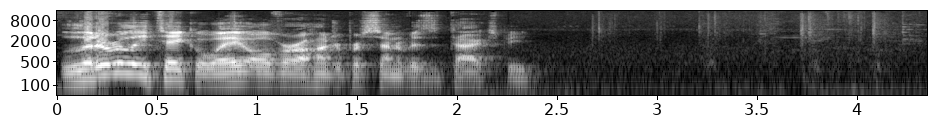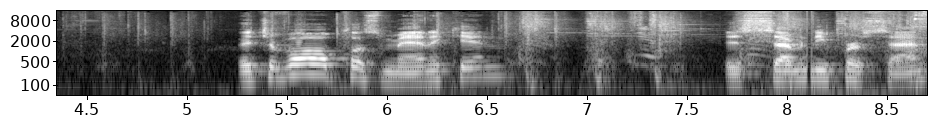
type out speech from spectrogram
literally take away over 100% of his attack speed. Ichaival plus Manikin is 70%.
